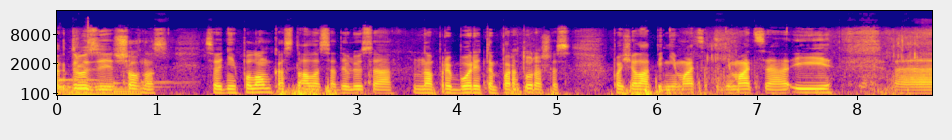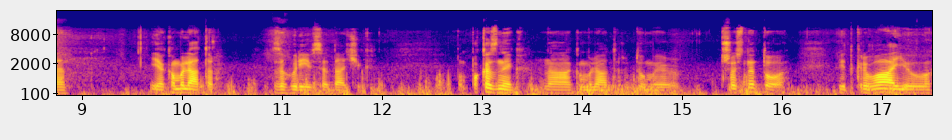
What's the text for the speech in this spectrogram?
Так, друзі, що в нас сьогодні поломка сталася? Дивлюся на приборі температура щось почала підніматися, підніматися і, е, і акумулятор загорівся, датчик. Ну, Показник на акумулятор. Думаю, щось не то. Відкриваю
